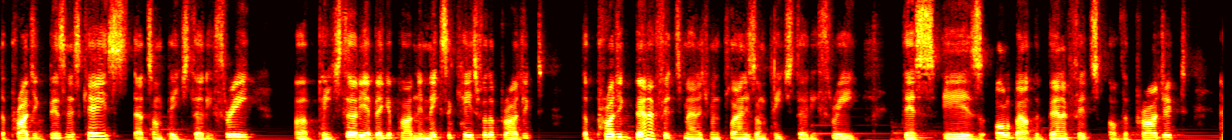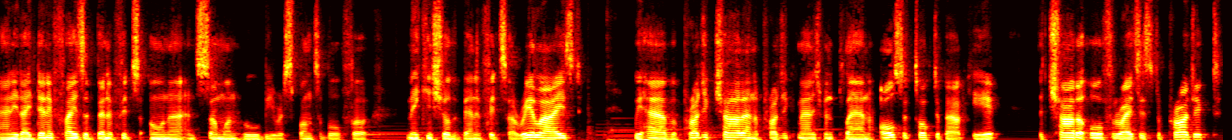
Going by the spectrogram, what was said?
the project business case, that's on page 33. Uh, page 30, I beg your pardon, it makes a case for the project. The project benefits management plan is on page 33. This is all about the benefits of the project and it identifies a benefits owner and someone who will be responsible for making sure the benefits are realized. We have a project charter and a project management plan also talked about here. The charter authorizes the project,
